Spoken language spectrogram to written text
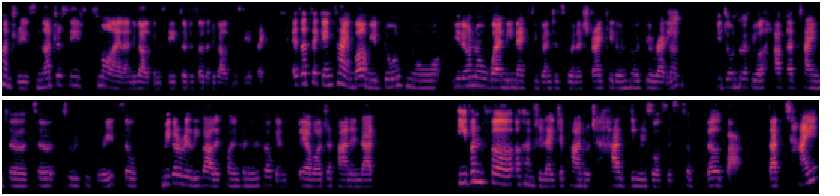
countries, not just these small island developing states or just other developing states, like it's a ticking time bomb. You don't know you don't know when the next event is going to strike. You don't know if you're ready. You don't know if you will have that time to to to recuperate. So you make a really valid point when you were talking there eh, about Japan in that even for a country like Japan, which has the resources to build back, that time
